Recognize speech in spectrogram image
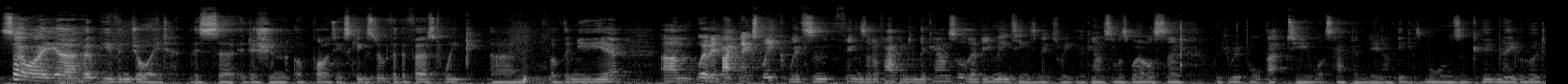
So I uh, hope you've enjoyed this uh, edition of Politics Kingston for the first week um, of the new year. Um, we'll be back next week with some things that have happened in the council. There'll be meetings next week in the council as well, so we can report back to you what's happened in, I think it's Maldens and Coombe neighbourhood,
